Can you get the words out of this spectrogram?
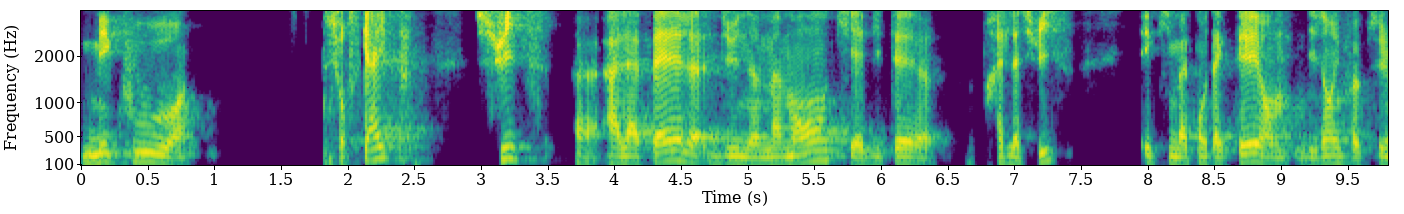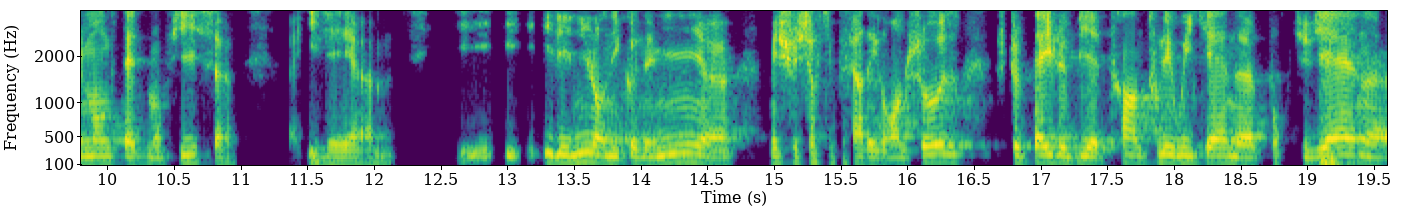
mes cours sur Skype suite euh, à l'appel d'une maman qui habitait près de la Suisse et qui m'a contacté en me disant il faut absolument que tu aides mon fils. Il est, il, est nul en économie, euh, mais je suis sûr qu'il peut faire des grandes choses. Je te paye le billet de train tous les week-ends euh, pour que tu viennes. Euh,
